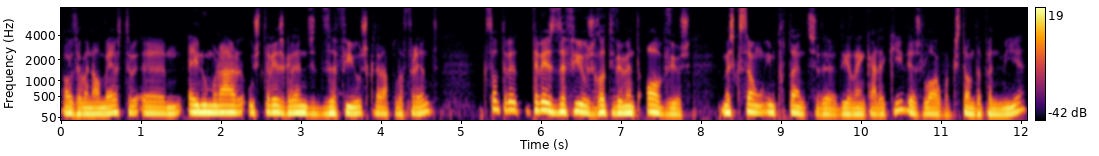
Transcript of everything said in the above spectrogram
ao Zé Manuel Mestre um, a enumerar os três grandes desafios que terá pela frente, que são três desafios relativamente óbvios, mas que são importantes de, de, elencar aqui, desde logo a questão da pandemia,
